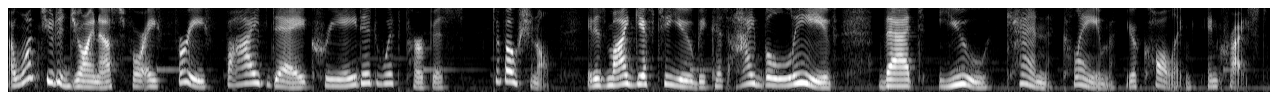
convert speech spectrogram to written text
I want you to join us for a free five day Created with Purpose devotional. It is my gift to you because I believe that you can claim your calling in Christ.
